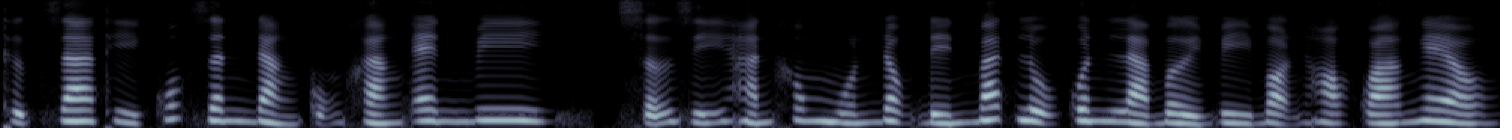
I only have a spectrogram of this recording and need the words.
Thực ra thì quốc dân đảng cũng kháng NB. Sở dĩ hắn không muốn động đến bát lộ quân là bởi vì bọn họ quá nghèo.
